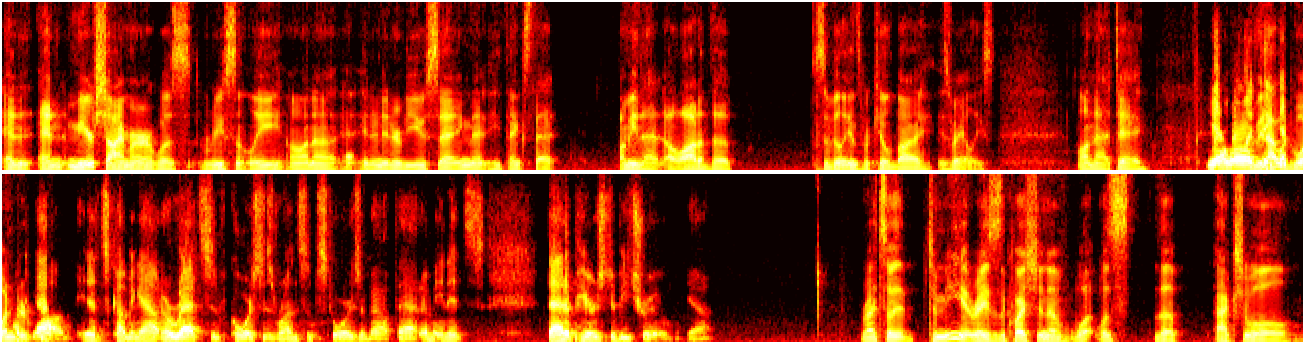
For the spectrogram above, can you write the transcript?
and and Mearsheimer was recently on a in an interview saying that he thinks that, I mean, that a lot of the civilians were killed by Israelis on that day. Yeah, well, I, I mean, I would wonder. Out. It's coming out. Haaretz, of course, has run some stories about that. I mean, it's that appears to be true. Yeah. Right. So to me, it raises the question of what was the actual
